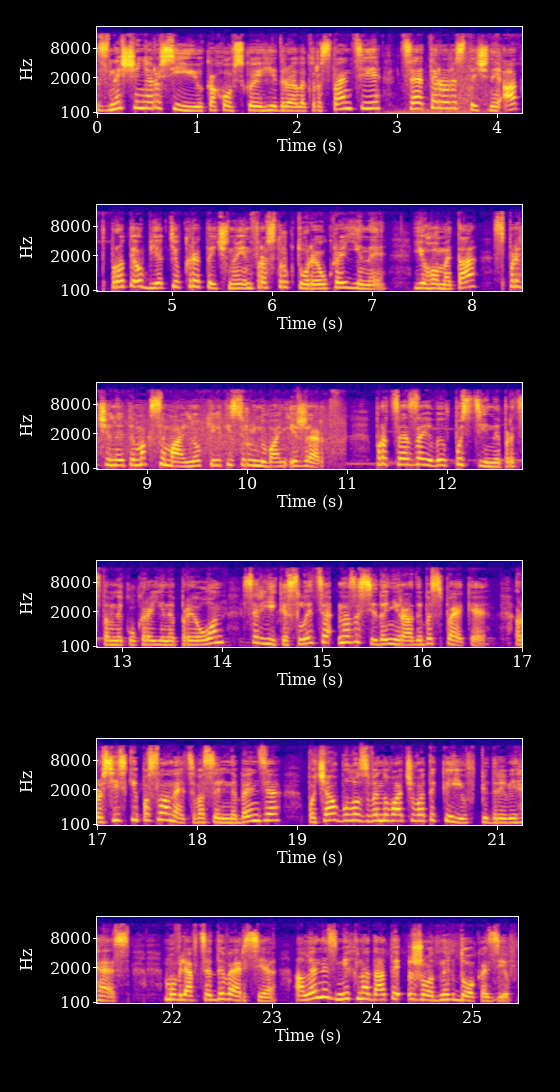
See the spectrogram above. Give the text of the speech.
Знищення Росією Каховської гідроелектростанції це терористичний акт проти об'єктів критичної інфраструктури України. Його мета спричинити максимальну кількість руйнувань і жертв. Про це заявив постійний представник України при ООН Сергій Кислиця на засіданні Ради безпеки. Російський посланець Василь Небензя почав було звинувачувати Київ в підриві ГЕС. Мовляв, це диверсія, але не зміг надати жодних доказів.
